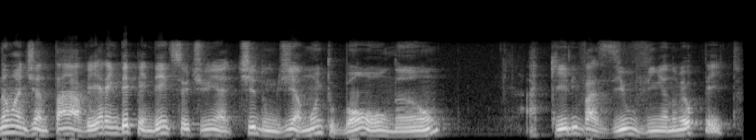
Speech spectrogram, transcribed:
não adiantava, e era independente se eu tinha tido um dia muito bom ou não, aquele vazio vinha no meu peito.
